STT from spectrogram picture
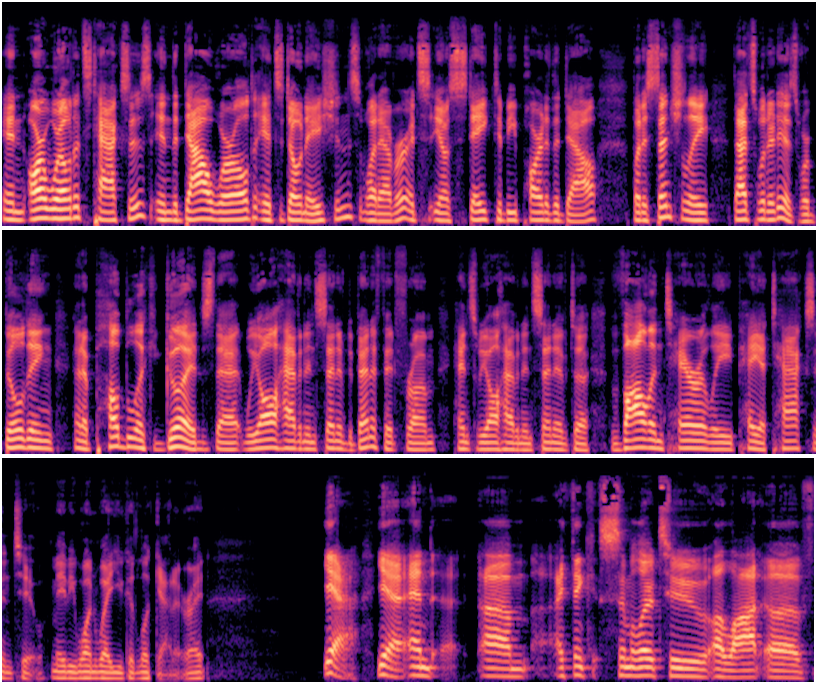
In our world, it's taxes. In the DAO world, it's donations, whatever. It's you know stake to be part of the DAO. But essentially, that's what it is. We're building kind of public goods that we all have an incentive to benefit from. Hence, we all have an incentive to voluntarily pay a tax into. Maybe one way you could look at it, right? Yeah, yeah, and um, I think similar to a lot of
